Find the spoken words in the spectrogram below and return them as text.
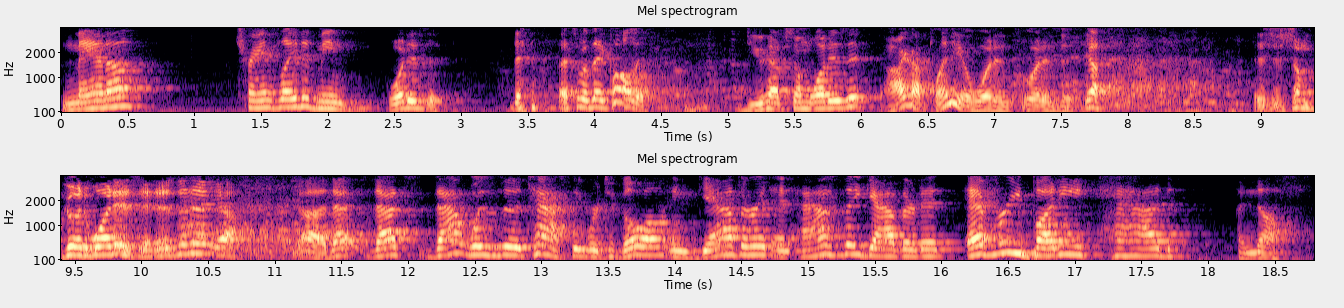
manna translated mean what is it? That's what they call it. Do you have some what is it? I got plenty of what is what is it? Yeah. This is some good what is it, isn't it? Yeah. Yeah, that that's that was the task. They were to go out and gather it, and as they gathered it, everybody had enough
